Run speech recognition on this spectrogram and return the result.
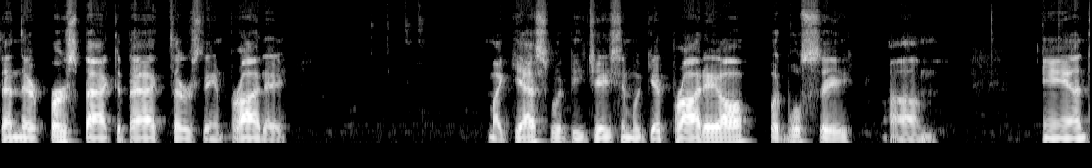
Then their first back to back Thursday and Friday. My guess would be Jason would get Friday off, but we'll see. Um, and,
